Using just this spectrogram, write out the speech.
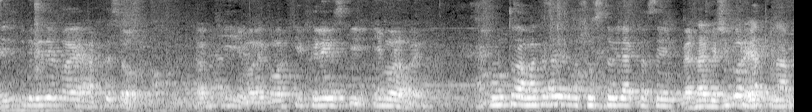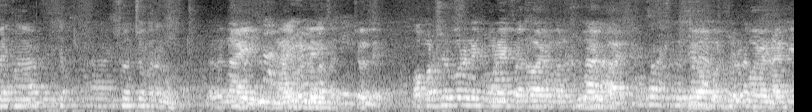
এই যে তুমি নিজের পায়ে হাঁটতেছো কি মানে তোমার কি ফিলিংস কি? কি মনে হয়? এখন তো আমার কাছে সুস্থই লাগতেছে। ব্যথা বেশি করে? না ব্যথা সহ্য করার মতো। নাই নাই বললে চলে। অপারেশন করে নাকি অনেক ব্যথা হয় মানুষ ভয় পায় অপারেশনের যে পরে অপারেশন করে নাকি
